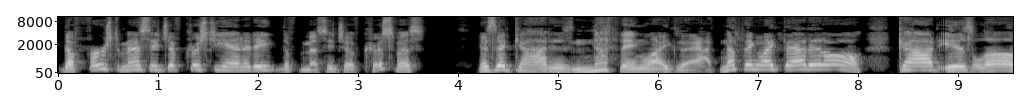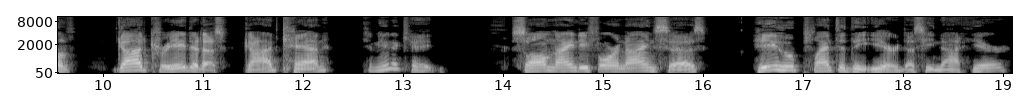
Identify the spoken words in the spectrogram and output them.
the first message of Christianity, the message of Christmas, is that God is nothing like that. Nothing like that at all. God is love. God created us. God can communicate. Psalm 94 9 says, He who planted the ear, does he not hear?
